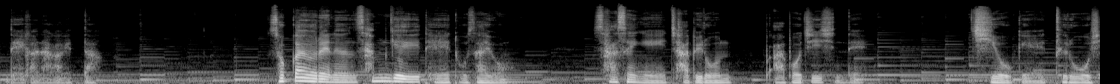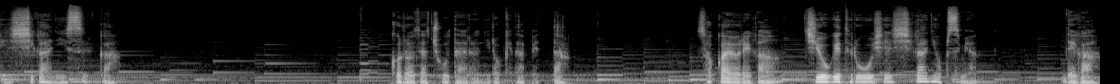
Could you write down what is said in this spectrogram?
내가 나가겠다. 석가열애는 삼계의 대도사요. 사생의 자비로운 아버지이신데 지옥에 들어오실 시간이 있을까? 그러자 조달은 이렇게 답했다. 석가열애가 지옥에 들어오실 시간이 없으면 내가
